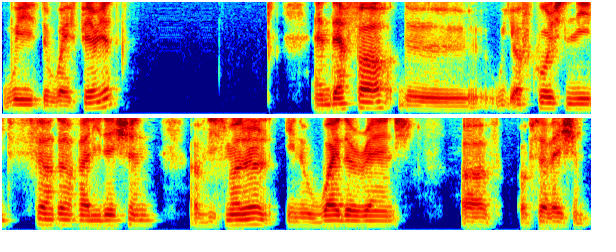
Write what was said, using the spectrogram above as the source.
with the wave period. And therefore, the, we of course need further validation of this model in a wider range of observation,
